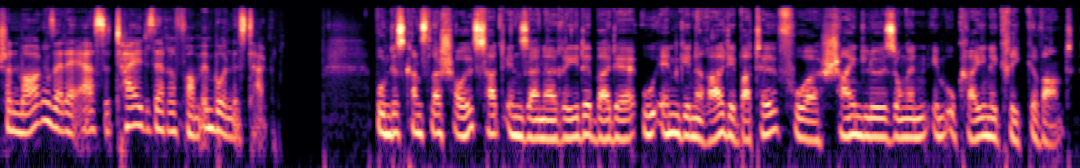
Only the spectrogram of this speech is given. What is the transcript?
Schon morgen sei der erste Teil dieser Reform im Bundestag. Bundeskanzler Scholz hat in seiner Rede bei der UN-Generaldebatte vor Scheinlösungen im Ukraine-Krieg gewarnt.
